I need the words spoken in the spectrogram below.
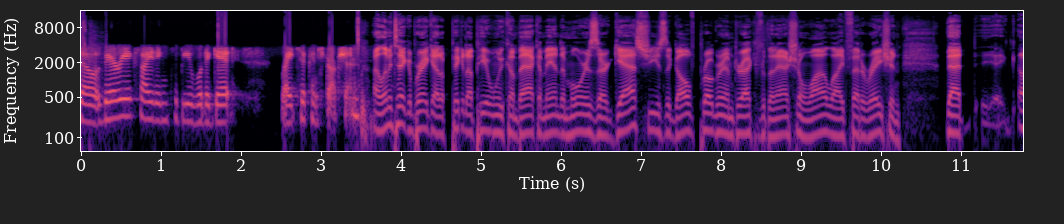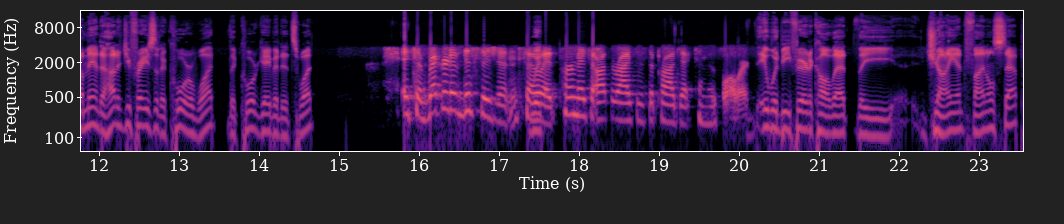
So very exciting to be able to get right to construction. All right, let me take a break. I'll pick it up here when we come back. Amanda Moore is our guest. She's the Gulf program director for the National Wildlife Federation. That eh, Amanda, how did you phrase it? A core what? The Corps gave it its what? It's a record of decision, so Wait. it permits authorizes the project to move forward. It would be fair to call that the giant final step.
